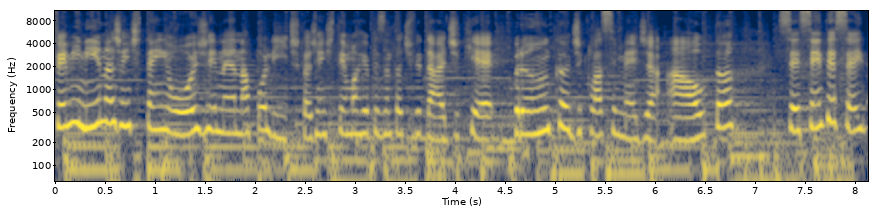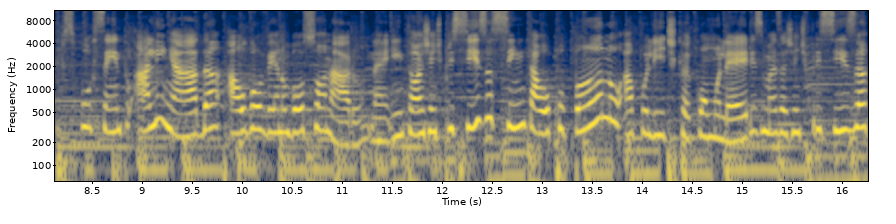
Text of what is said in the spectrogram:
feminina a gente tem hoje né, na política. A gente tem uma representatividade que é branca, de classe média alta, 66% alinhada ao governo Bolsonaro. Né? Então a gente precisa sim estar tá ocupando a política com mulheres, mas a gente precisa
